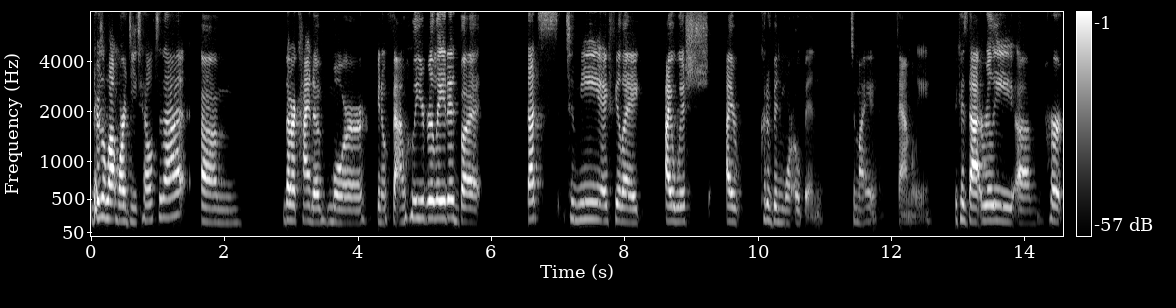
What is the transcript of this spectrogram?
There's a lot more detail to that. Um, that are kind of more you know family related but that's to me i feel like i wish i could have been more open to my family because that really um, hurt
